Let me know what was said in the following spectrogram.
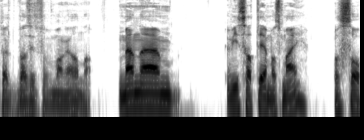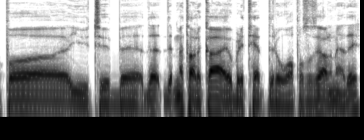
spilte bassist for mange, han da. Men vi satt hjemme hos meg og så på YouTube. Metallica er jo blitt helt rå på sosiale medier.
